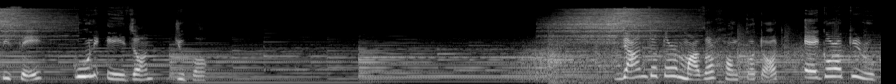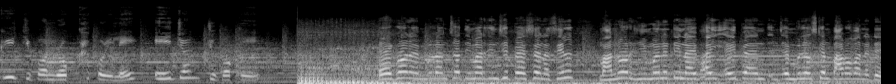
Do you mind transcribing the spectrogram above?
পিছে কোন এইজন যুৱক? যান জঁটৰ মাজৰ সংকটত এগৰাকী ৰোগীৰ জীৱন ৰক্ষা কৰিলে এইজন যুৱকে। এইখন এম্বুলেঞ্চত ইমাৰ্জেঞ্চি পেচেণ্ট আছিল। মানুহৰ হিউমেনিটি নাই ভাই এই এম্বুলেঞ্চখন পাৰ হ'ব নেদে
